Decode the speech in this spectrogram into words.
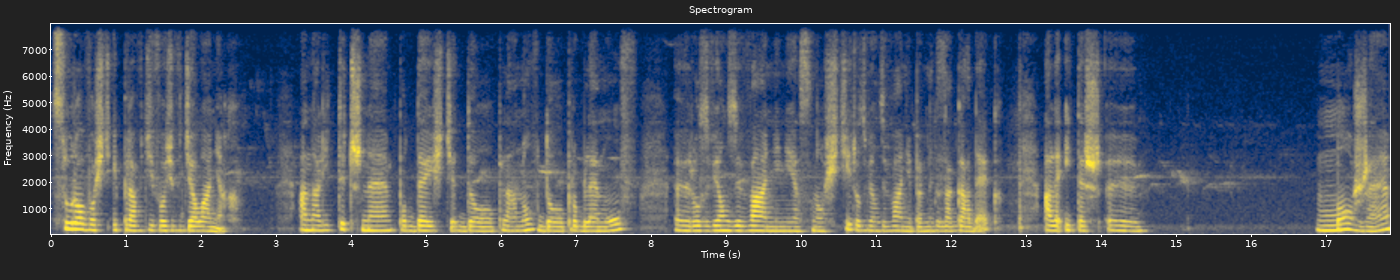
Surowość i prawdziwość w działaniach. Analityczne podejście do planów, do problemów, y, rozwiązywanie niejasności, rozwiązywanie pewnych zagadek, ale i też y, może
